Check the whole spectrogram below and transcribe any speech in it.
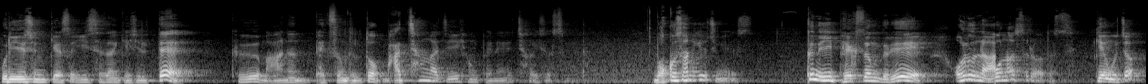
우리 예수님께서 이 세상에 계실 때 그 많은 백성들도 마찬가지 형편에 처해 있었습니다. 먹고 사는 게 중요했어요. 근데 이 백성들이 어느 날 보너스를 얻었어요. 그게 뭐죠?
